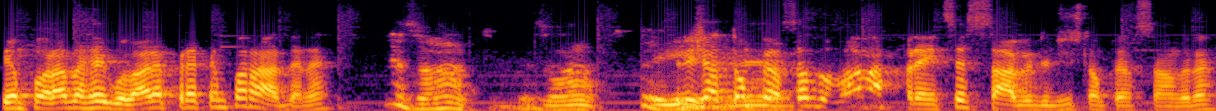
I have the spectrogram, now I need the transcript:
temporada regular é pré-temporada, né? Exato, exato. Eles já estão É, pensando lá na frente, você sabe onde eles estão pensando, né?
